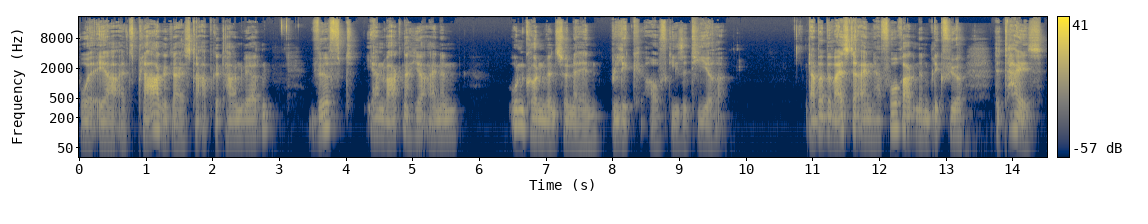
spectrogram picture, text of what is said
wohl eher als Plagegeister abgetan werden, wirft Jan Wagner hier einen unkonventionellen Blick auf diese Tiere. Dabei beweist er einen hervorragenden Blick für Details,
